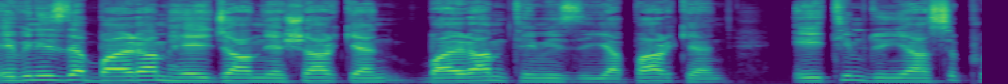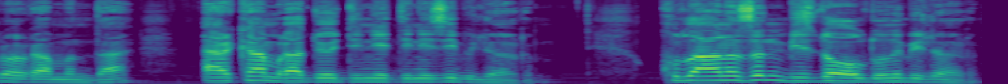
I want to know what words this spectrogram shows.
evinizde bayram heyecanı yaşarken, bayram temizliği yaparken Eğitim Dünyası programında Erkam Radyo'yu dinlediğinizi biliyorum. Kulağınızın bizde olduğunu biliyorum.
